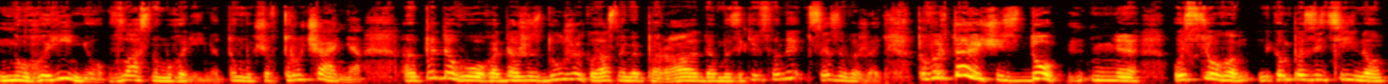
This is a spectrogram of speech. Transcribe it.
ну, горінню, власному горінню, тому що втручання е, педагога, навіть з дуже класними порадами, з якимось вони все заважають. Повертаючись до е, ось цього композиційного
